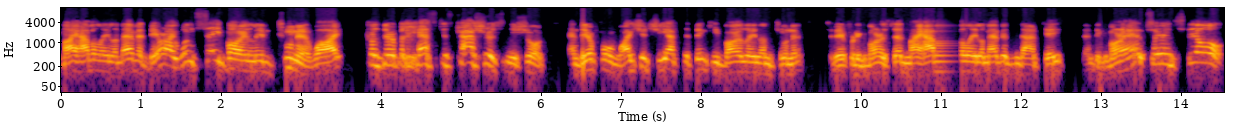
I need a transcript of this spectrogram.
my Havalei Lemevet. There I wouldn't say boilim tuna. Why? Because they're becheskes kashrus nishuk. And therefore, why should she have to think he boilim tuna? So therefore the Gemara said, my Havalei Lemevet in that case. And the Gemara answered still,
